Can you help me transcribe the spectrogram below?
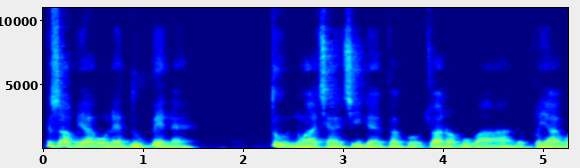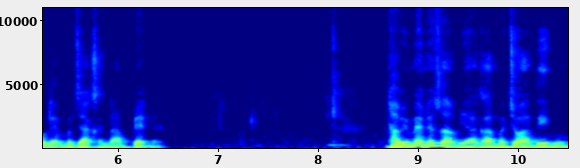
မြတ်စွာဘုရားကိုလည်းသူပင့်တယ်သူ့နွားချံရှိတဲ့ဘက်ကိုကြွတော်မူပါလို့ဘုရားကိုလည်းမကြခဏပင့်တယ် ဒါပေမဲ့မြတ်စွာဘုရားကမကြွသေးဘူး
